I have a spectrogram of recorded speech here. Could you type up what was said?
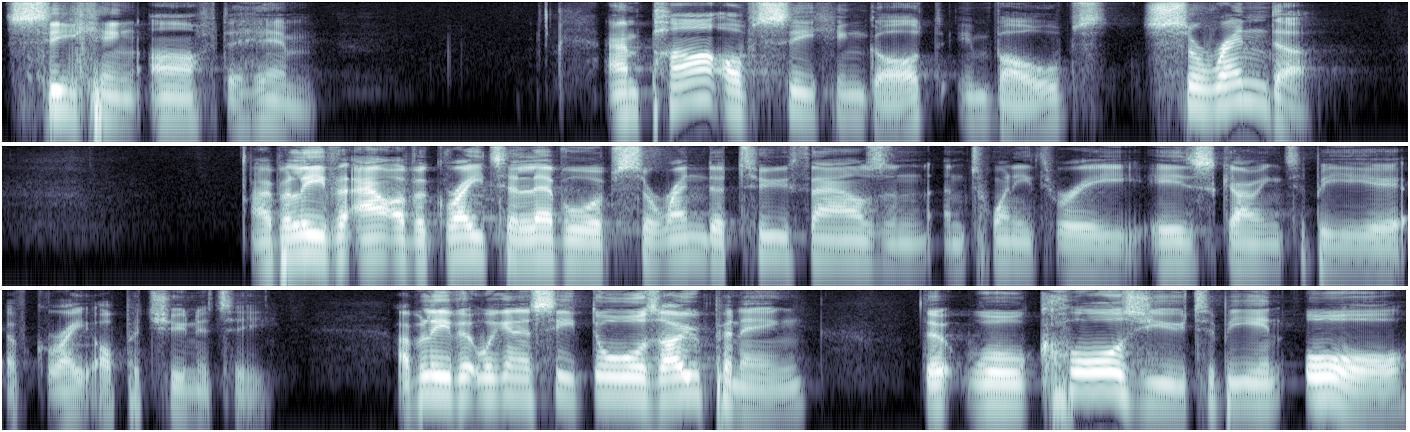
seeking after Him. And part of seeking God involves surrender. I believe that out of a greater level of surrender, 2023 is going to be a year of great opportunity. I believe that we're going to see doors opening that will cause you to be in awe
